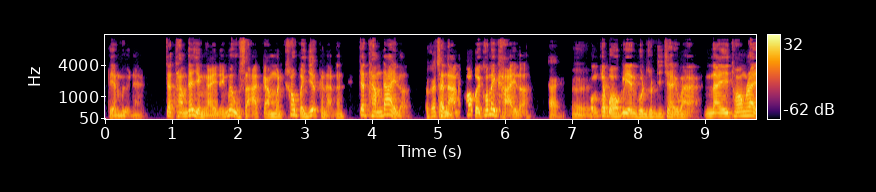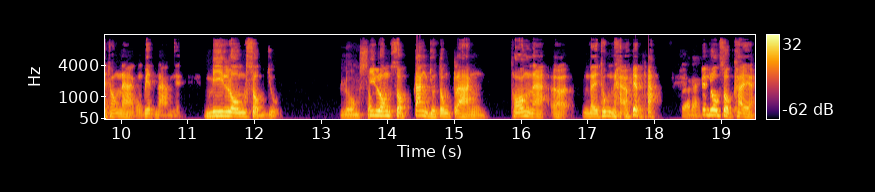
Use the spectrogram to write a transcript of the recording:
เปลี่ยนมือนะฮะจะทำได้ยังไงในเมื่ออุตสาหกรรมมันเข้าไปเยอะขนาดนั้น จะทำได้เหรอเออก็สนามเข้าไปเขาไม่ขายเหรอใช่เออผมจะบอกเรียนคุณสุทธิชัยว่า ในท้องไร่ท้องนาของเวียดนามเนี่ย มีโรงศพอยู่ โรงศพมีโรงศพตั้งอยู่ตรงกลาง ท้องนาเอ่อในทุ่งนาเวียดนามเพื่ออะไรเป็นโรงศพใครอะ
